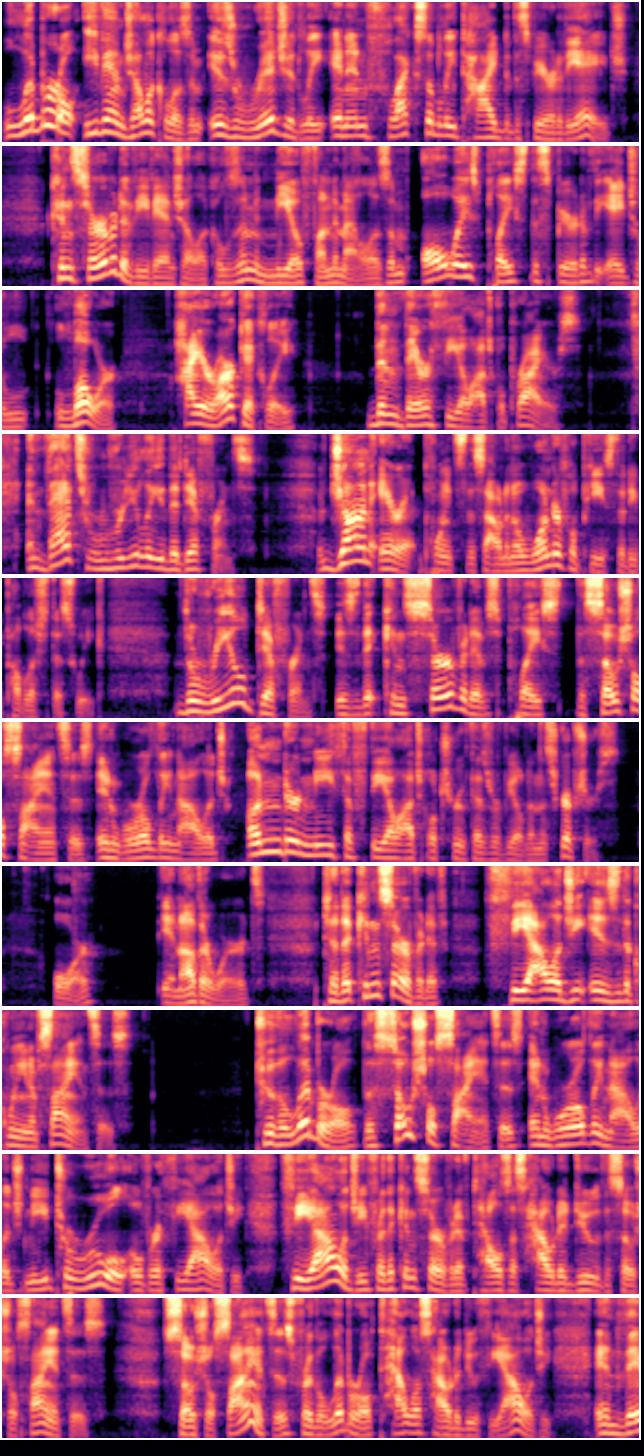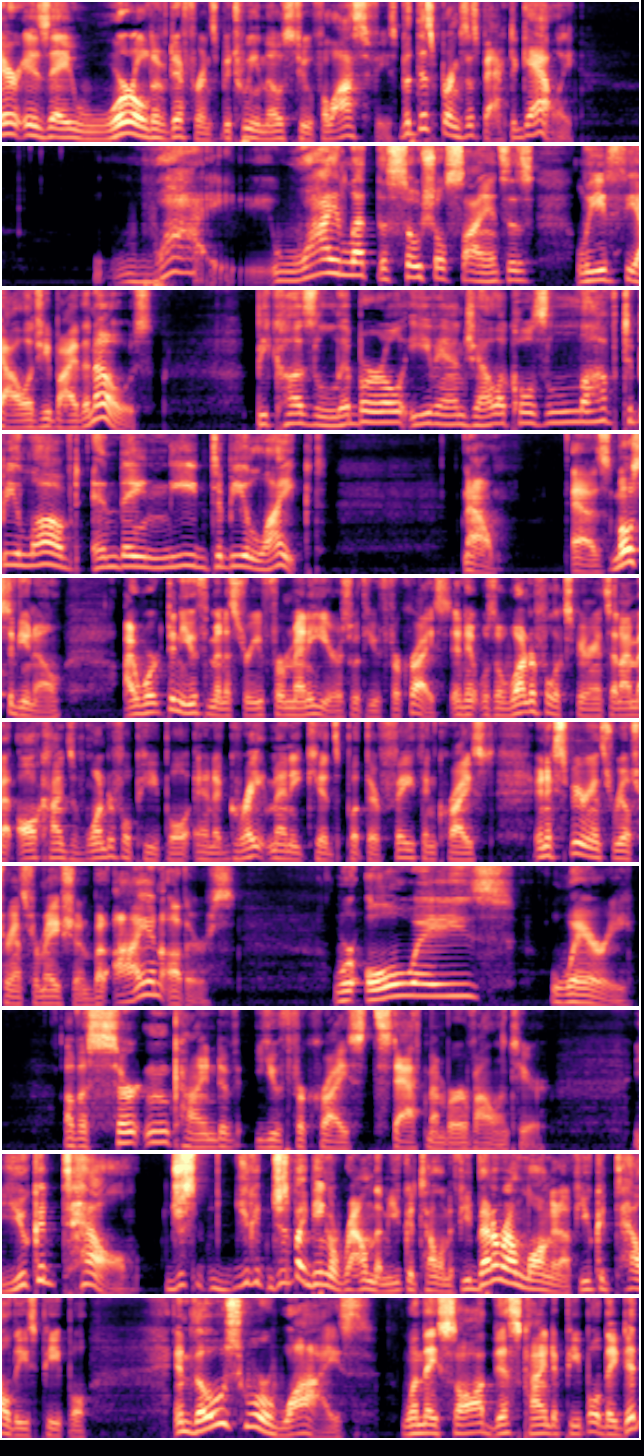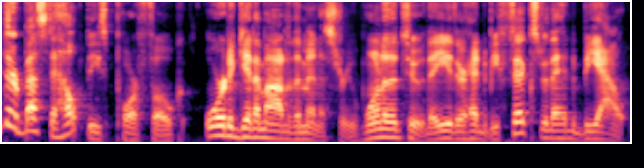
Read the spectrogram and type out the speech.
Liberal evangelicalism is rigidly and inflexibly tied to the spirit of the age. Conservative evangelicalism and neo fundamentalism always place the spirit of the age l- lower, hierarchically, than their theological priors. And that's really the difference. John Ehrett points this out in a wonderful piece that he published this week. The real difference is that conservatives place the social sciences and worldly knowledge underneath of theological truth as revealed in the scriptures. Or, in other words, to the conservative, theology is the queen of sciences. To the liberal, the social sciences and worldly knowledge need to rule over theology. Theology, for the conservative, tells us how to do the social sciences. Social sciences, for the liberal, tell us how to do theology. And there is a world of difference between those two philosophies. But this brings us back to Galli. Why? Why let the social sciences lead theology by the nose? Because liberal evangelicals love to be loved and they need to be liked. Now, as most of you know, I worked in youth ministry for many years with Youth for Christ, and it was a wonderful experience. And I met all kinds of wonderful people, and a great many kids put their faith in Christ and experienced real transformation. But I and others were always wary of a certain kind of Youth for Christ staff member or volunteer. You could tell just you could just by being around them, you could tell them. If you'd been around long enough, you could tell these people. And those who were wise when they saw this kind of people, they did their best to help these poor folk or to get them out of the ministry. One of the two. They either had to be fixed or they had to be out.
